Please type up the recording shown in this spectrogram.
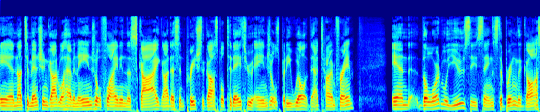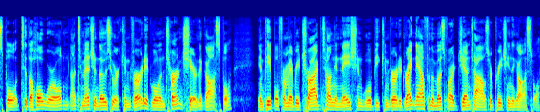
and not to mention, God will have an angel flying in the sky. God doesn't preach the gospel today through angels, but He will at that time frame. And the Lord will use these things to bring the gospel to the whole world. Not to mention, those who are converted will in turn share the gospel. And people from every tribe, tongue, and nation will be converted. Right now, for the most part, Gentiles are preaching the gospel.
